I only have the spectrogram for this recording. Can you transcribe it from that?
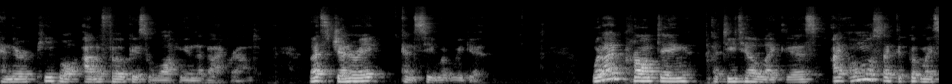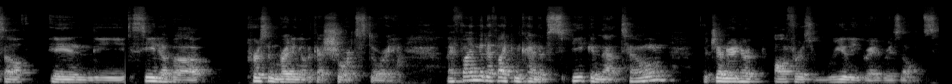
and there are people out of focus walking in the background. Let's generate and see what we get. When I'm prompting a detail like this, I almost like to put myself in the seat of a person writing like a short story. I find that if I can kind of speak in that tone, the generator offers really great results.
